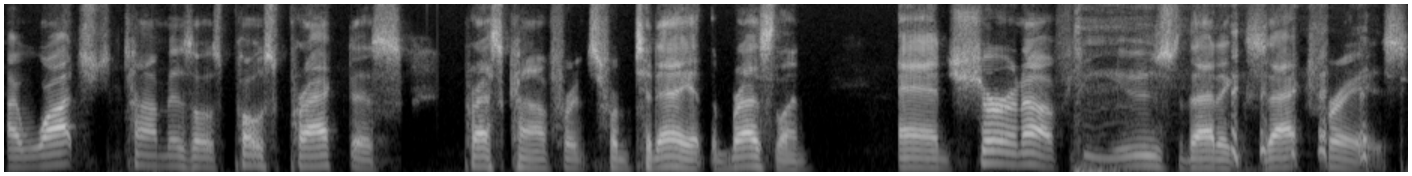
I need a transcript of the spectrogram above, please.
I watched Tom Izzo's post practice press conference from today at the Breslin, and sure enough, he used that exact phrase.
